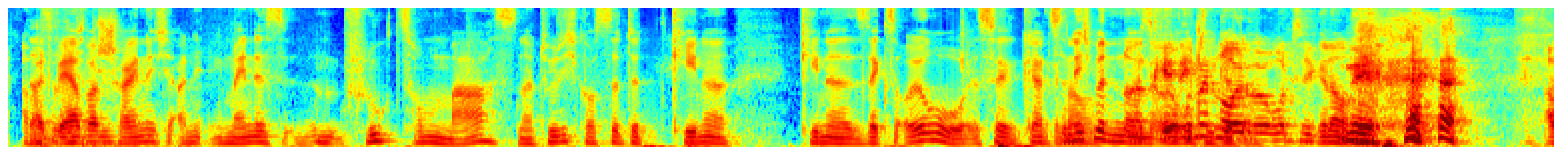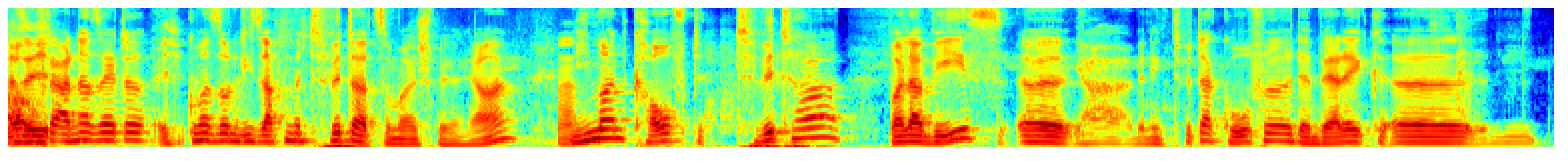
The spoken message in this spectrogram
Aber Das es wäre wahrscheinlich, an, ich meine, das ein Flug zum Mars, natürlich kostet das keine, keine 6 Euro. Ist ja, kannst du nicht mit 9 Das Euro. geht nicht mit 9 Euro Ticket. Genau. Aber Also auf ich- der anderen Seite, ich- guck mal, so die Sachen mit Twitter zum Beispiel, ja. Ja. Niemand kauft Twitter, weil er weiß, äh, ja, wenn ich Twitter kaufe, dann werde ich äh,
